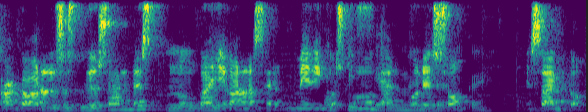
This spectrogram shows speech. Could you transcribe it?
acabaron los estudios antes, nunca llegaron a ser médicos como tal. Por eso, exacto.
